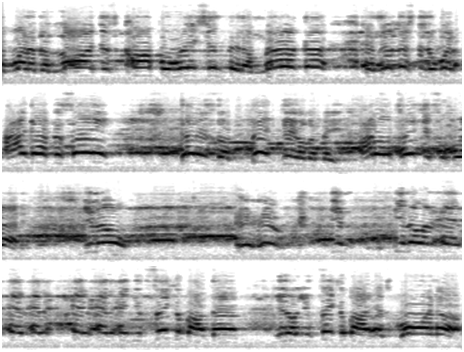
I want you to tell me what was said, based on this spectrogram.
at one of the largest corporations in America, and they're listening to what I got to say, that is a big deal to me. I don't take it for granted. You know, you, you know, and, and, and, and, and you think about that, you know, you think about it as growing up.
